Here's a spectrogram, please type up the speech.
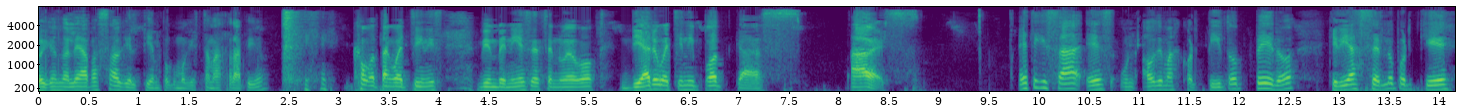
Oigan, ¿no le ha pasado que el tiempo como que está más rápido? ¿Cómo están guachinis? Bienvenidos a este nuevo Diario Guachini Podcast. A ver, este quizá es un audio más cortito, pero quería hacerlo porque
